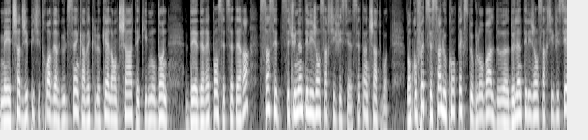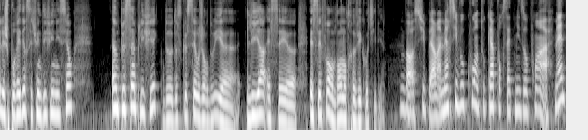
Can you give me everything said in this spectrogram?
mais ChatGPT 3,5 avec lequel on chat et qui nous donne des, réponses, etc. Ça, c'est une intelligence artificielle, c'est un chatbot. Donc, au fait, c'est ça le contexte global de, l'intelligence artificielle et je pourrais dire c'est une définition un peu simplifiée de, ce que c'est aujourd'hui euh, l'IA et, ses, euh, et ses formes dans notre vie quotidienne. Bon, super. Bah, merci beaucoup en tout cas pour cette mise au point, Ahmed.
